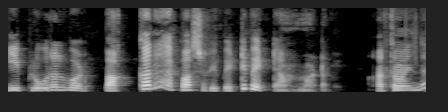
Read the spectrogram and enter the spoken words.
ఈ ప్లూరల్ వర్డ్ పక్కన అపాస్ట్రఫీ పెట్టి పెట్టామన్నమాట. అర్థమైందా?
